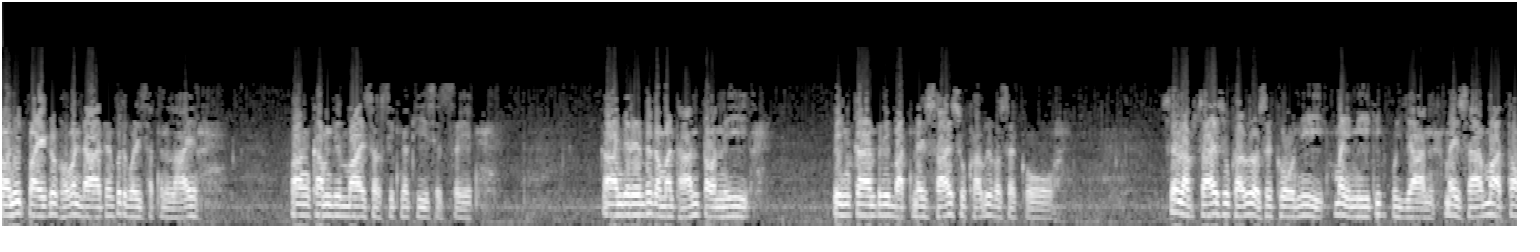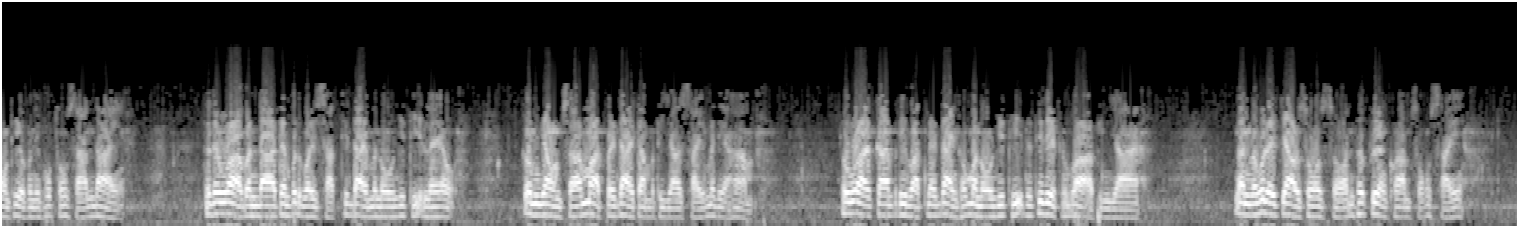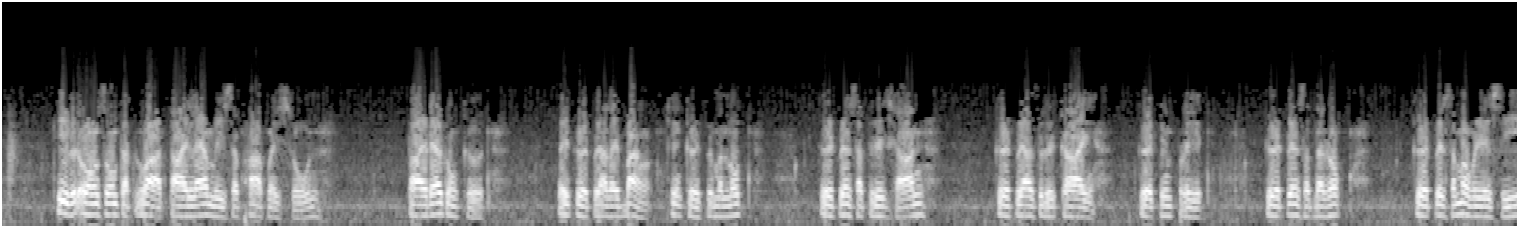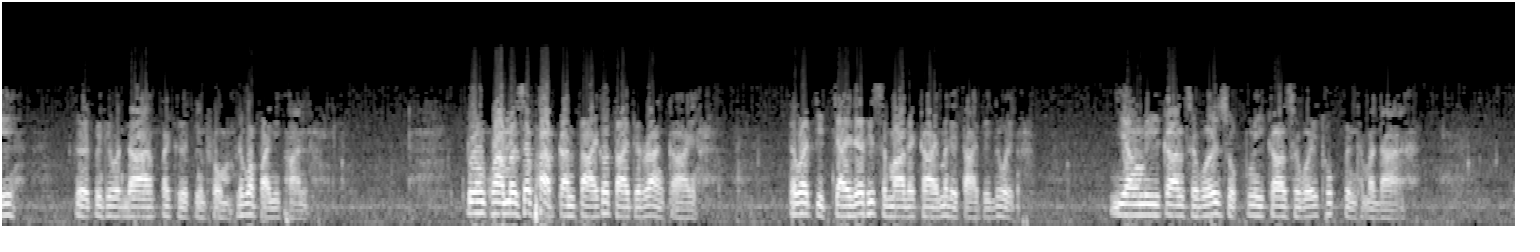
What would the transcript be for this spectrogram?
ตอนนี้ไปก็ขอบรรดาท่านพุทธบริษัททั้งหลาย ฟังคำดิบายสักสิบนาทีเสร็จการเจริญพระกรรมฐานตอนนี้ เป็นการปฏิบัติในสายสุขวิปัสสโกสำหรับสายสุขวิปัสสโกนี่ไม่มีทิพยานไม่สามารถท่องเที่ยวในภพทงสารได้แต่ได้ว่าบรรดาท่านพุทธบริษัทที่ได้มโนยิธิแล้ว ก็ย่อมสามารถไปได้ตามปฏิยาศัยไม่ได้ห้าม เพราะว่าการปฏิบัติในด้านของมโนยิธิที่เรียกว่าอภิญญา นั่นพระพุทธเจ้าทรงสอนเพื่อเพื่องความสงสัย ที่พระองค์ทรงตรัสว่าตายแล้วมีสภาพไม่สูญตายแล้วต้องเกิด ไปเกิดเป็นอะไรบ้าง เช่นเกิดเป็นมนุษย์ เกิดเป็นสัตว์เดรัจฉาน เกิดเป็นอสุรกาย เกิดเป็นเปรต เกิดเป็นสัตว์นรก เกิดเป็นสมเวสี เกิดเป็นเทวดาไปเกิดเป็นพรหมหรือว่าไปนิพพานรวมความมาสภาพการตายก็ตายแต่ร่างกาย แต่ว่าจิตใจและทิสมาในกายไม่ได้ตายไปด้วย ยังมีการเสวยสุขมีการเสวยทุกข์เป็นธรรมดา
